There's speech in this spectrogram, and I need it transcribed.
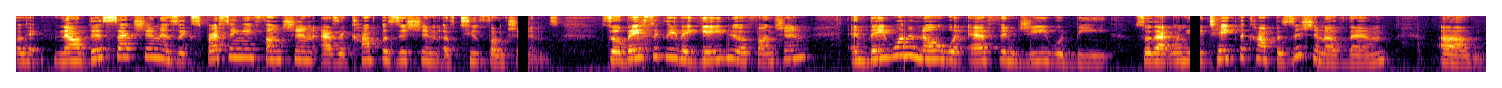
Okay, now this section is expressing a function as a composition of two functions. So basically they gave you a function and they want to know what f and g would be so that when you take the composition of them, um,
